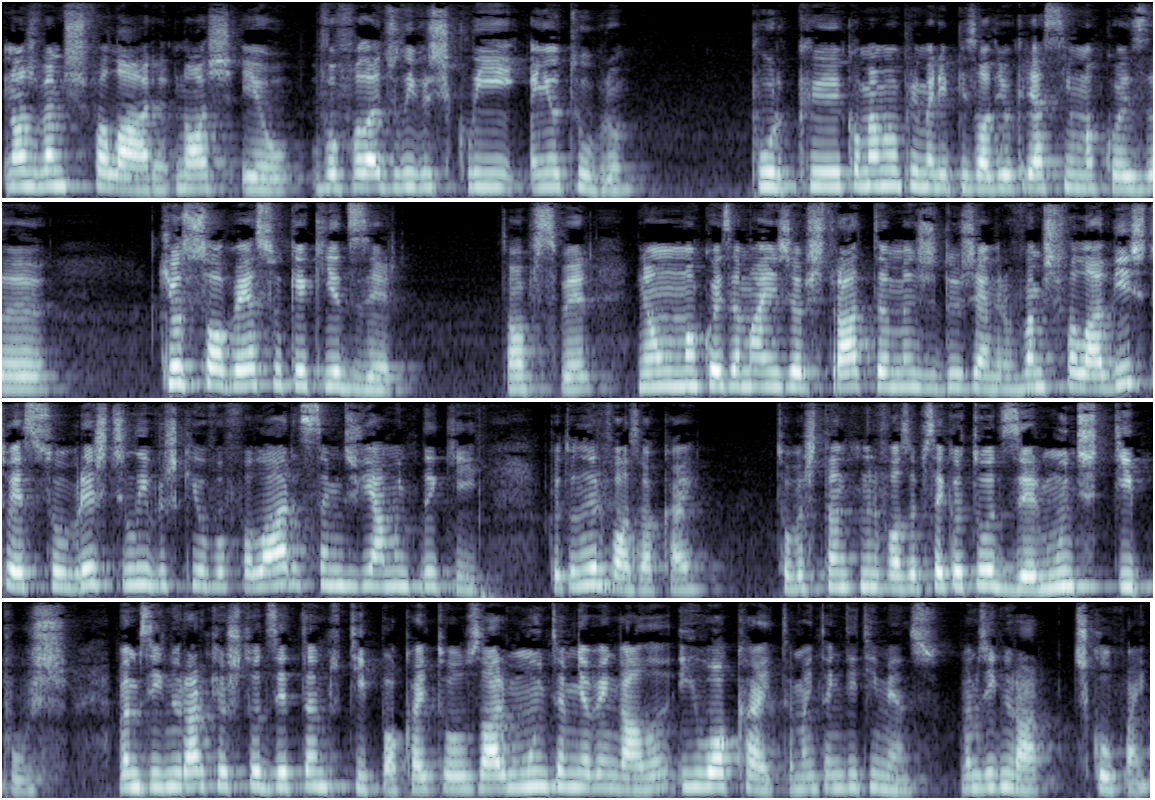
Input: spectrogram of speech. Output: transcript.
nós vamos falar, nós, eu, vou falar dos livros que li em outubro. Porque, como é o meu primeiro episódio, eu queria assim uma coisa que eu soubesse o que é que ia dizer. Estão a perceber? Não uma coisa mais abstrata, mas do género. Vamos falar disto, é sobre estes livros que eu vou falar, sem me desviar muito daqui. Porque eu estou nervosa, ok? Estou bastante nervosa, por isso é que eu estou a dizer muitos tipos Vamos ignorar que eu estou a dizer tanto tipo, ok? Estou a usar muito a minha bengala e o ok também tenho dito imenso. Vamos ignorar, desculpem.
